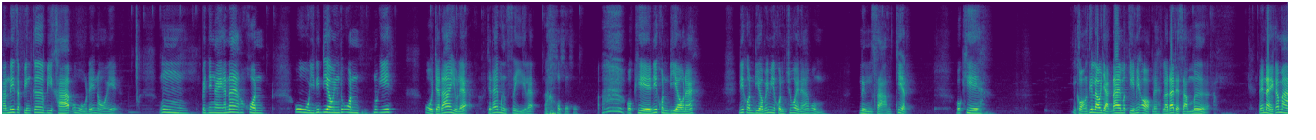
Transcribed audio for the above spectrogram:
ฮันนี่สปริงเกอร์บีคาร์โอ้โห ได้น้อย อืม เป็นยังไงกันหน้าทุกคน โอ้อีกนิดเดียวเองทุกคนเมื่อกี้ โอ้จะได้อยู่แล้ว จะได้หมื่นสี่แล้วโอ้โหโอเค นี่คนเดียวนะ นี่คนเดียวไม่มีคนช่วยนะครับผมหนึ่งสามเจ็ดโอเค ของที่เราอยากได้เมื่อกี้ไม่ออกเลย เราได้แต่ซัมเมอร์ไหนๆก็มา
